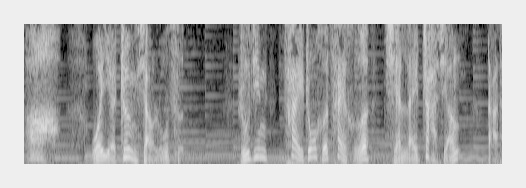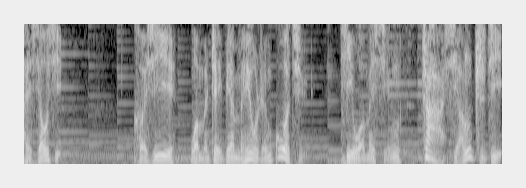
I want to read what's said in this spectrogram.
啊，我也正想如此。如今蔡中和蔡和前来诈降，打探消息，可惜我们这边没有人过去，替我们行诈降之计。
